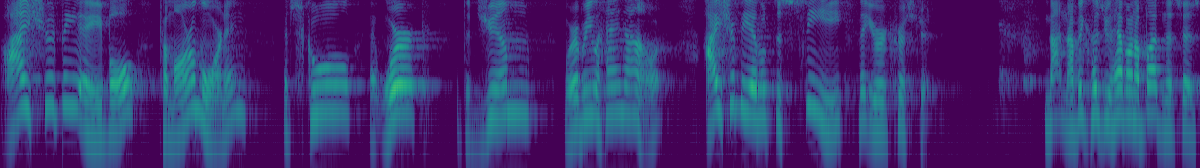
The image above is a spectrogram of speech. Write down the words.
I should be able tomorrow morning at school, at work, at the gym, wherever you hang out I should be able to see that you're a Christian. Not, not because you have on a button that says,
